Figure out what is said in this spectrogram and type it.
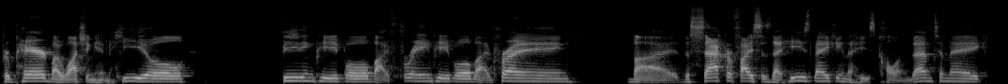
prepared by watching him heal, feeding people, by freeing people, by praying, by the sacrifices that he's making, that he's calling them to make.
